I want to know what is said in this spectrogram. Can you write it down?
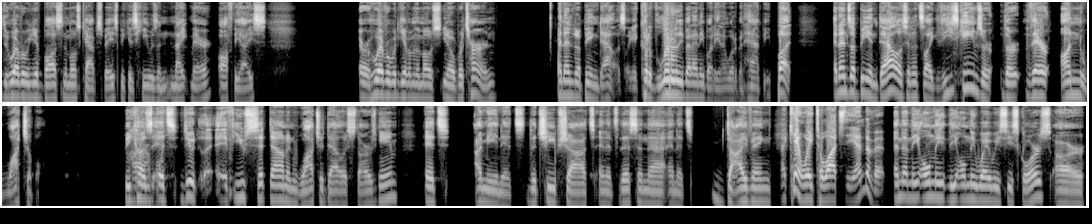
whoever would give Boston the most cap space because he was a nightmare off the ice, or whoever would give him the most you know return, and ended up being Dallas. Like it could have literally been anybody, and I would have been happy. But it ends up being Dallas, and it's like these games are they're they're unwatchable because Horrible. it's dude. If you sit down and watch a Dallas Stars game, it's I mean it's the cheap shots and it's this and that and it's diving I can't wait to watch the end of it. and then the only the only way we see scores are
